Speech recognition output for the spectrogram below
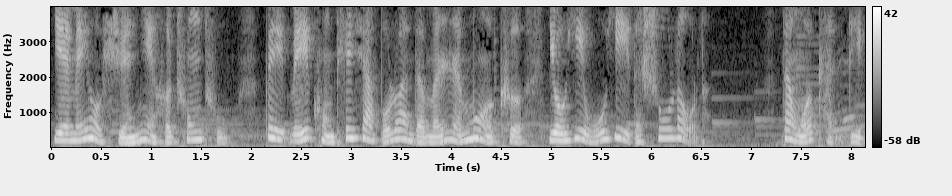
也没有悬念和冲突，被唯恐天下不乱的文人墨客有意无意地疏漏了。但我肯定，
